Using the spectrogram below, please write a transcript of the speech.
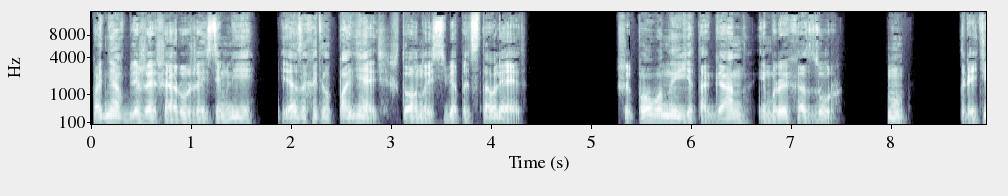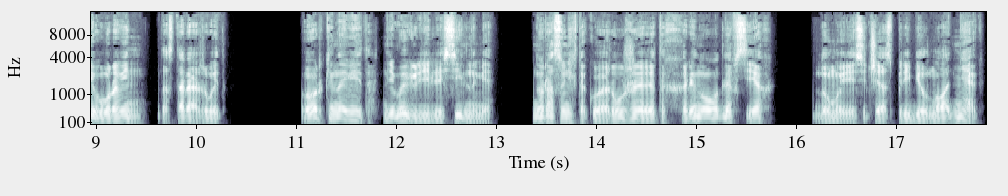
Подняв ближайшее оружие с земли, я захотел понять, что оно из себя представляет. Шипованный ятаган Имрых Азур. Хм, третий уровень, достораживает. Орки на вид не выглядели сильными, но раз у них такое оружие, это хреново для всех. Думаю, я сейчас перебил молодняк,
